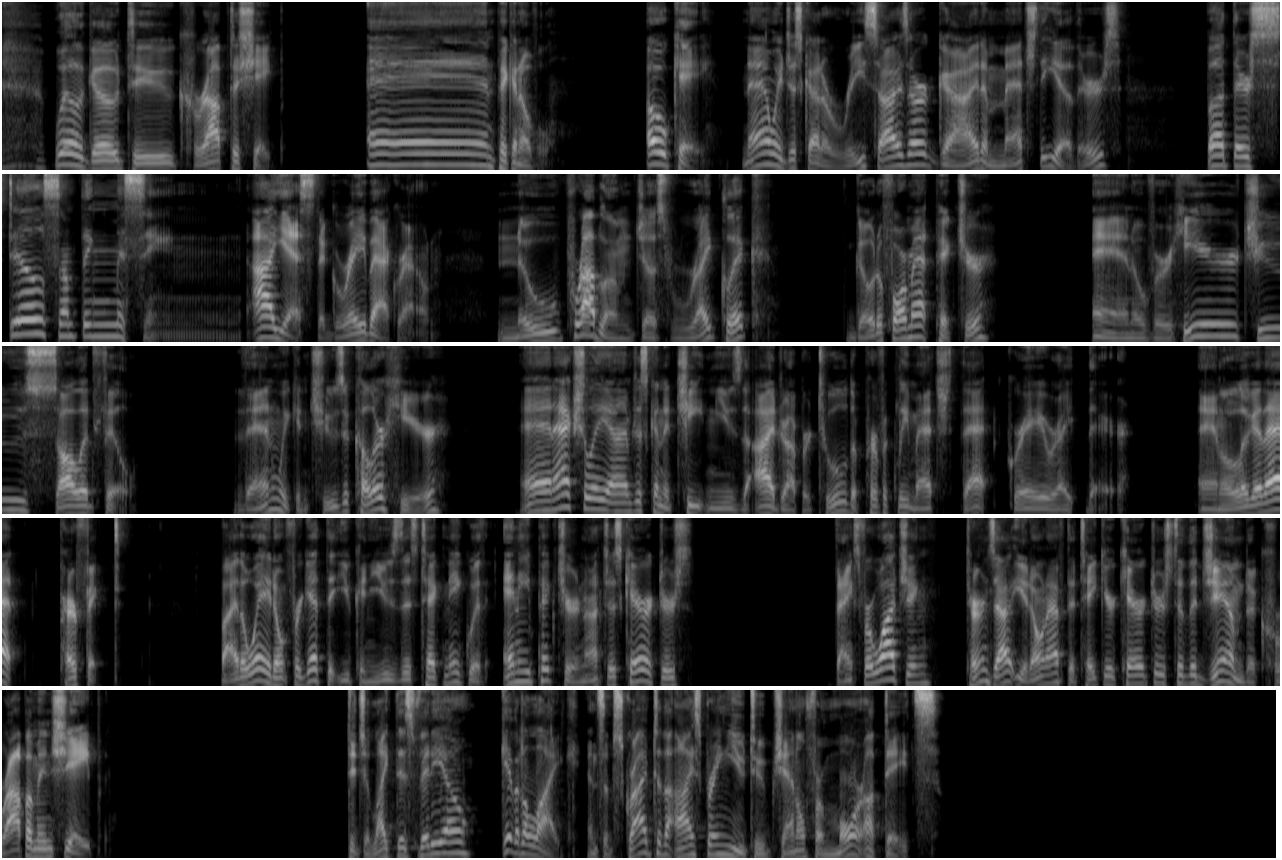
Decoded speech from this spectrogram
we'll go to crop to shape and pick an oval. Okay, now we just gotta resize our guy to match the others, but there's still something missing. Ah yes, the gray background. No problem, just right click, go to format picture, and over here, choose solid fill. Then we can choose a color here. And actually, I'm just going to cheat and use the eyedropper tool to perfectly match that gray right there. And look at that. Perfect. By the way, don't forget that you can use this technique with any picture, not just characters. Thanks for watching. Turns out you don't have to take your characters to the gym to crop them in shape. Did you like this video? Give it a like and subscribe to the iSpring YouTube channel for more updates.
